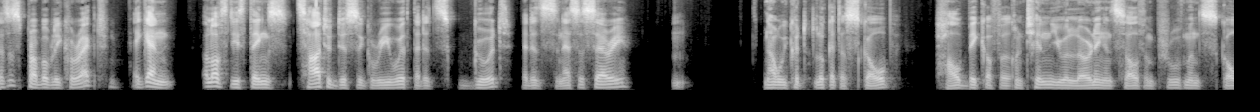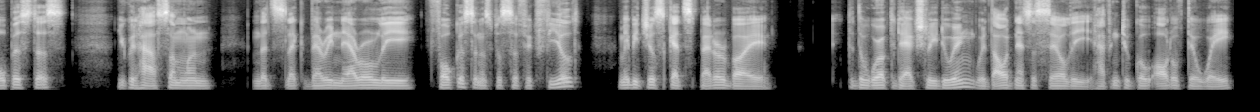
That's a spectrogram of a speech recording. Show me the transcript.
This is probably correct. Again, a lot of these things, it's hard to disagree with that it's good, that it's necessary. Hmm. Now we could look at the scope. How big of a continual learning and self improvement scope is this? You could have someone that's like very narrowly focused in a specific field, maybe just gets better by the work that they're actually doing without necessarily having to go out of their way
